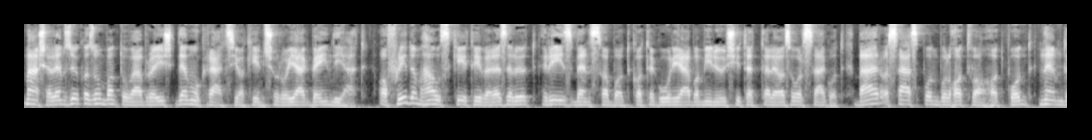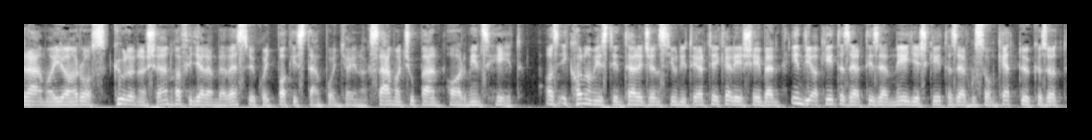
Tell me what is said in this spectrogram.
Más elemzők azonban továbbra is demokráciaként sorolják be Indiát. A Freedom House két évvel ezelőtt részben szabad kategóriába minősítette le az országot, bár a 100 pontból 66 pont nem drámaian rossz, különösen, ha figyelembe vesszük, hogy Pakisztán pontjainak száma csupán 37. Az Economist Intelligence Unit értékelésében India 2014 és 2022 között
